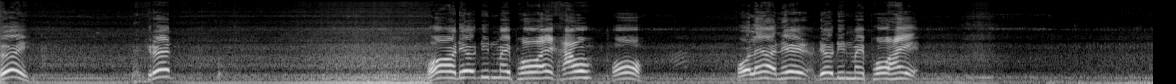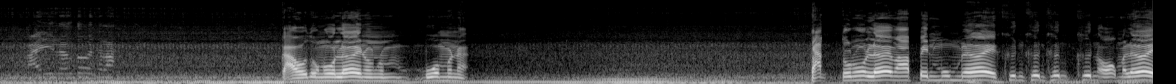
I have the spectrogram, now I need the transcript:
เฮ้ยเกรดพอเดี๋ยวดินไม่พอให้เขา พอ พอแล้วอันนี่เดี๋ยวดินไม่พอให้ไปเรื่องต้นสละเก่าตรงนู้นเลยนู่นมันบวมมันอะ ตักตรงนู้นเลยมาเป็นมุมเลย ขึ้นขึ้นขึ้นขึ้นออกมาเลย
